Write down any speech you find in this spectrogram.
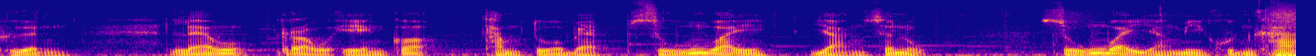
เพื่อนๆ แล้วเราเองก็ทำตัวแบบสูงวัยอย่างสนุก สูงวัยอย่างมีคุณค่า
